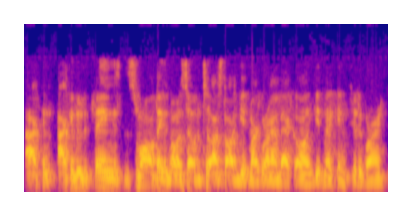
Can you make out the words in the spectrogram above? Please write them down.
I can I can do the things, the small things by myself until I start getting my grind back on, get back into the grind.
